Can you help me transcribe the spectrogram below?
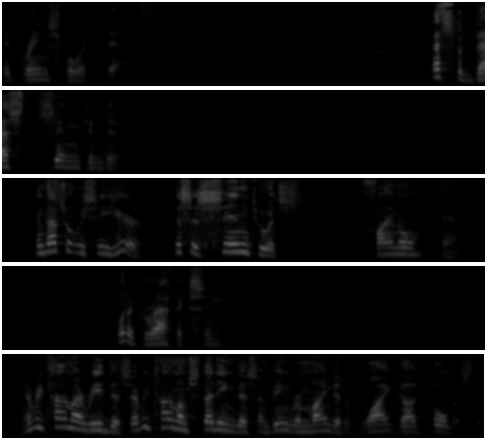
It brings forth death. That's the best sin can do. And that's what we see here. This is sin to its final end. What a graphic scene. Every time I read this, every time I'm studying this, I'm being reminded of why God told us this.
